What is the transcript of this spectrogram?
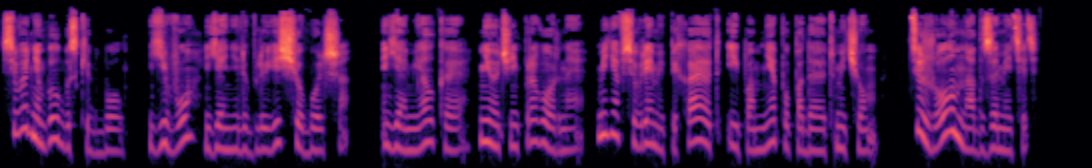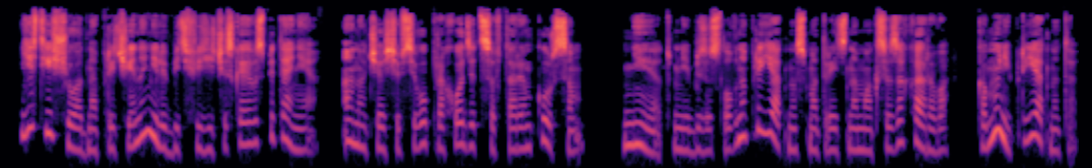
Сегодня был баскетбол. Его я не люблю еще больше. Я мелкая, не очень проворная. Меня все время пихают и по мне попадают мячом. Тяжелым, надо заметить. Есть еще одна причина не любить физическое воспитание. Оно чаще всего проходит со вторым курсом. Нет, мне, безусловно, приятно смотреть на Макса Захарова. Кому неприятно-то?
